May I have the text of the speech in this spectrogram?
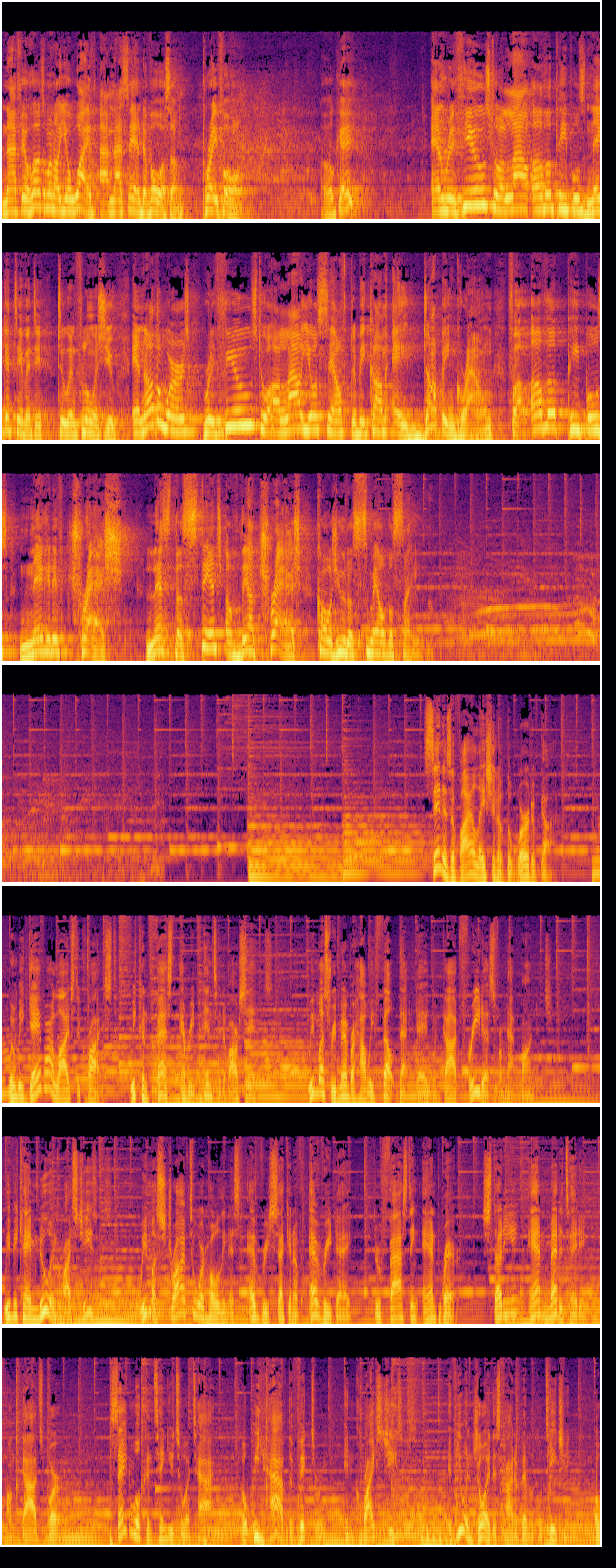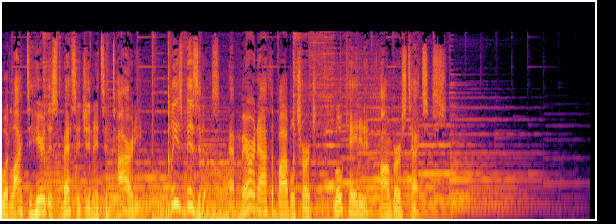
Now, if your husband or your wife, I'm not saying divorce them, pray for them. Okay? And refuse to allow other people's negativity to influence you. In other words, refuse to allow yourself to become a dumping ground for other people's negative trash, lest the stench of their trash cause you to smell the same. Sin is a violation of the Word of God. When we gave our lives to Christ, we confessed and repented of our sins. We must remember how we felt that day when God freed us from that bondage. We became new in Christ Jesus. We must strive toward holiness every second of every day through fasting and prayer, studying and meditating on God's Word. Satan will continue to attack, but we have the victory in Christ Jesus. If you enjoy this kind of biblical teaching, or would like to hear this message in its entirety, please visit us at Maranatha Bible Church located in Converse, Texas.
